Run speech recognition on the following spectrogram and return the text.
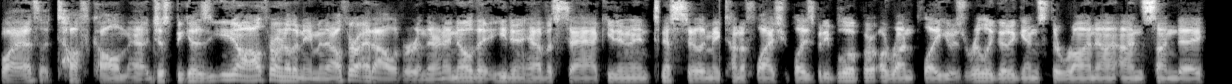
Boy, that's a tough call, Matt. Just because you know, I'll throw another name in there. I'll throw Ed Oliver in there, and I know that he didn't have a sack, he didn't necessarily make a ton of flashy plays, but he blew up a, a run play. He was really good against the run on, on Sunday.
